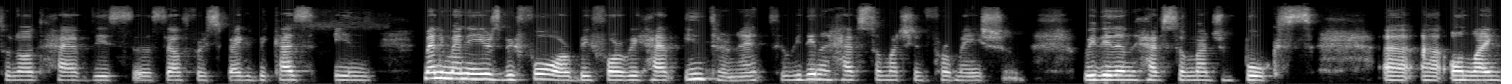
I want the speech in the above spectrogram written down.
to not have this uh, self-respect because in many many years before before we have internet we didn't have so much information we didn't have so much books uh, uh, online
